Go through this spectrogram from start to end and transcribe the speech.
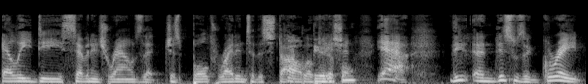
LED seven inch rounds that just bolt right into the stock Oh, location. beautiful. Yeah, the, and this was a great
